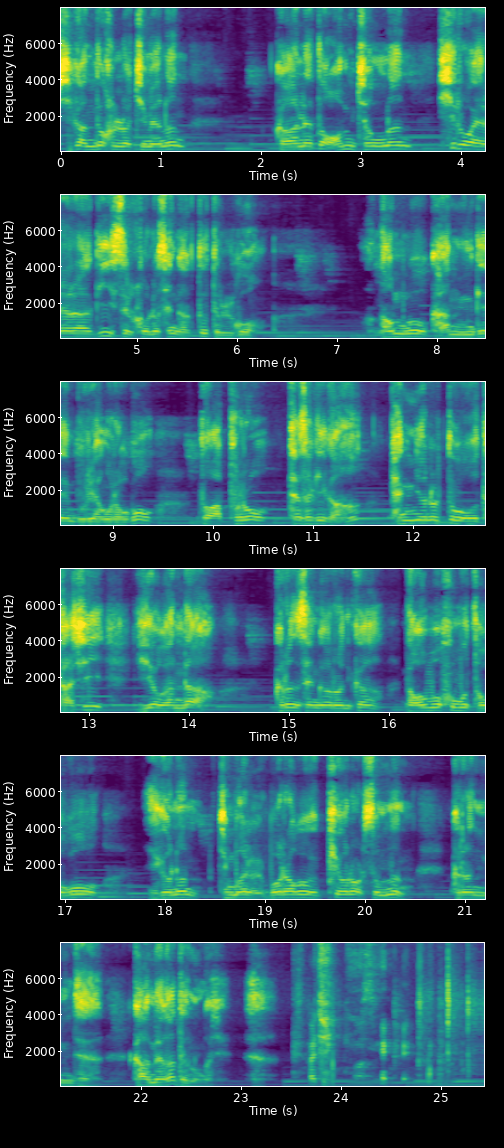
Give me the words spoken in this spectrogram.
시간도 흘렀지만은 그 안에 또 엄청난 희로애락이 있을 걸로 생각도 들고 너무 감개무량을 하고 또 앞으로 태석이가 100년을 또 다시 이어간다 그런 생각을 하니까 너무 흐뭇하고 이거는 정말 뭐라고 표현할 수 없는 그런 이제 감회가 드는 거지. パチッ。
